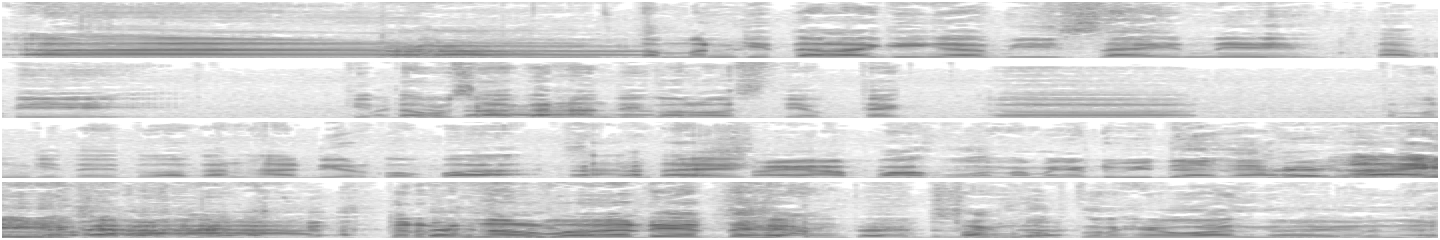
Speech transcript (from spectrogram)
Ah, teman kita lagi nggak bisa ini, tapi kita Banyak usahakan nanti kalau setiap tag eh, teman kita itu akan hadir kok Pak, santai. Saya apa kok? Namanya Dwida kan? Ah, iya. Terkenal banget ya teh. Sang dokter hewan gitu kan.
